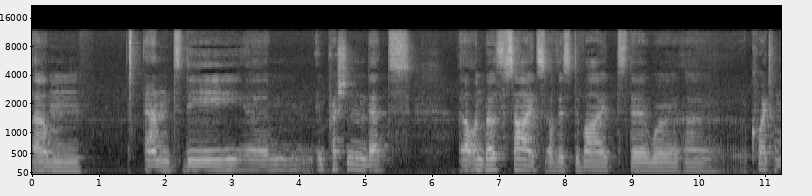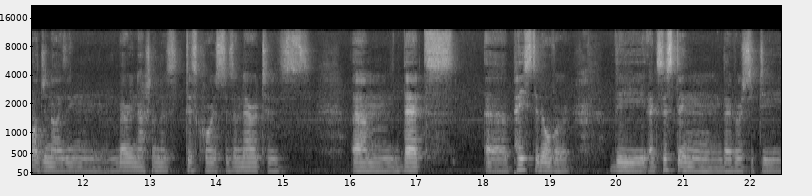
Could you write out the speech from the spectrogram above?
Um, and the um, impression that uh, on both sides of this divide there were uh, quite homogenizing, very nationalist discourses and narratives um, that uh, pasted over the existing diversity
